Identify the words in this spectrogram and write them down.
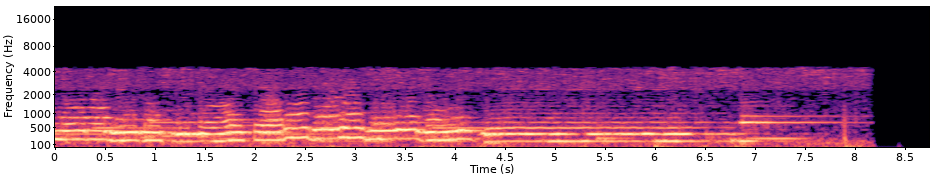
Thank you.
